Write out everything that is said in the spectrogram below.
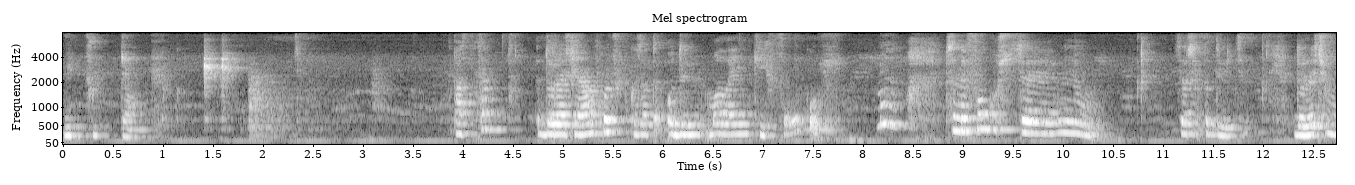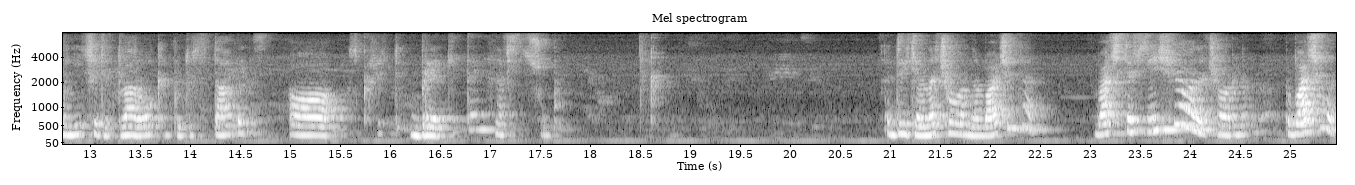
Відчуття. Паста. До речі, я вам хочу показати один маленький фокус. Це не фокус, це, ну, зараз подивіться. До речі, мені через два роки будуть ставити, а, скажіть, брекети на всі шуби. Дивіться, вона чорна, бачите? Бачите всі, що вона чорна? Побачили?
